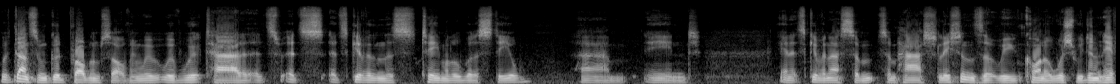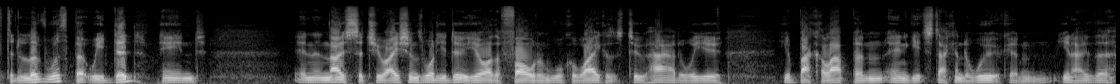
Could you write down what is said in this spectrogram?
we've done some good problem solving. We've, we've worked hard. It's it's it's given this team a little bit of steel, um, and and it's given us some some harsh lessons that we kind of wish we didn't have to live with, but we did. And and in those situations, what do you do? You either fold and walk away because it's too hard, or you you buckle up and, and get stuck into work. And you know the,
